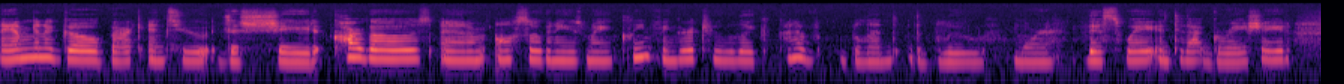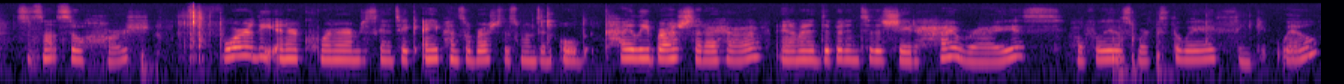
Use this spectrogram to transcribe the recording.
I am going to go back into the shade Cargos and I'm also going to use my clean finger to like kind of blend the blue more this way into that gray shade so it's not so harsh for the inner corner, I'm just going to take any pencil brush. This one's an old Kylie brush that I have. And I'm going to dip it into the shade High Rise. Hopefully this works the way I think it will.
